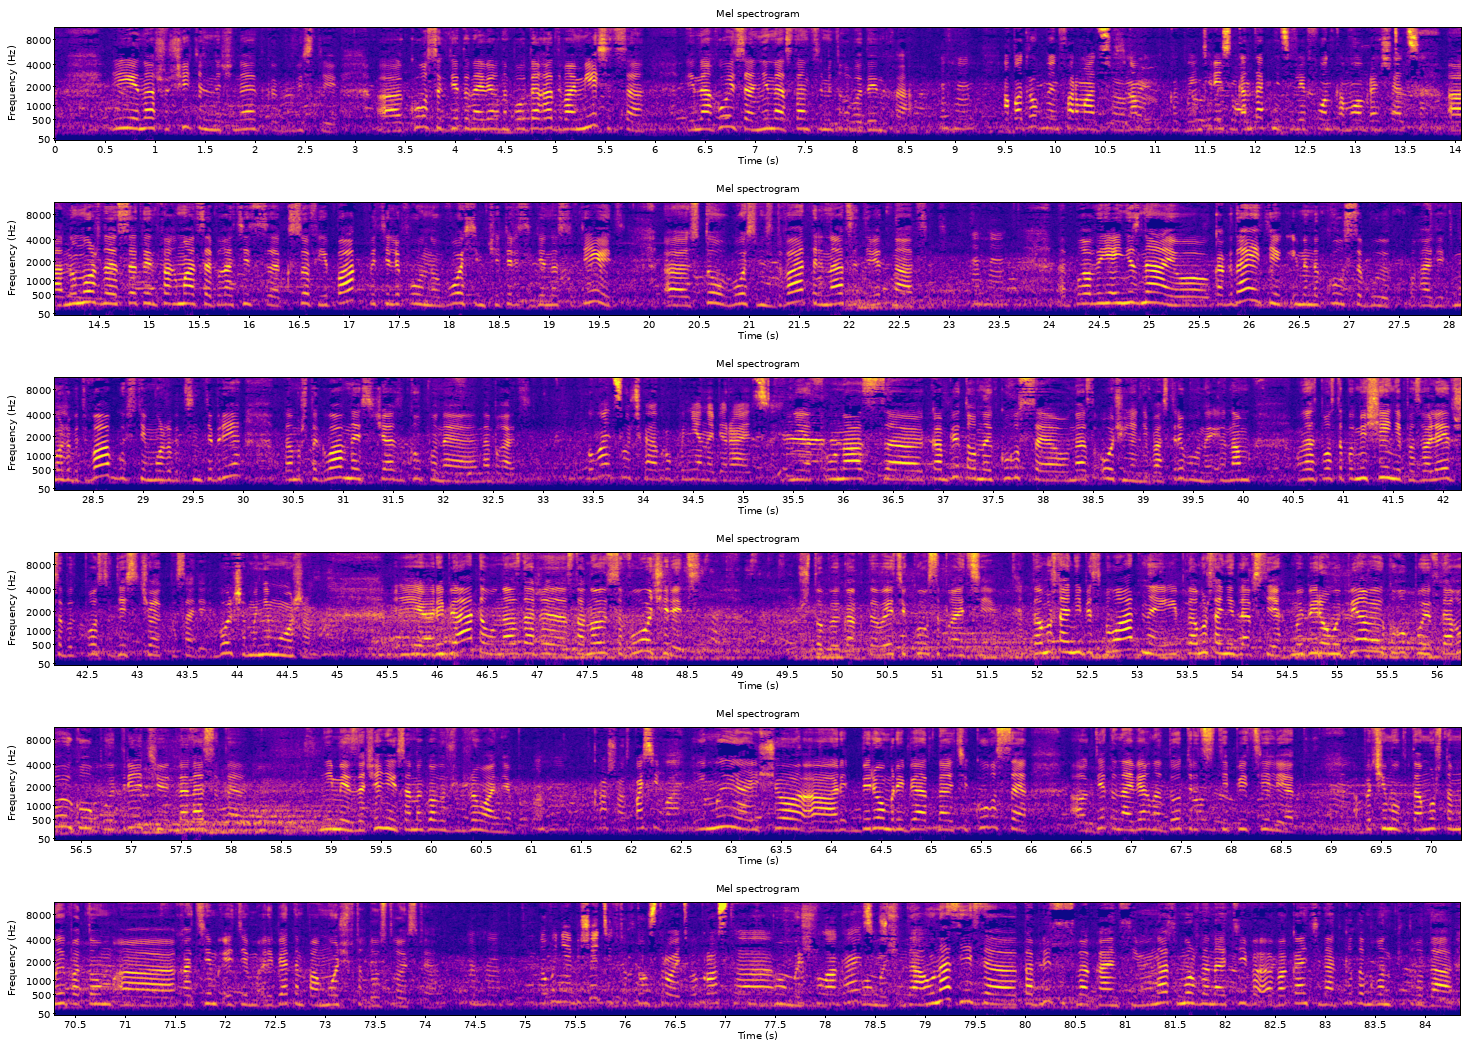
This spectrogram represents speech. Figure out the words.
и наш учитель начинает как бы вести. А курсы где-то, наверное, полтора-два месяца, и находятся они на станции метро ВДНХ. Мгм. А подробную информацию нам как бы интересен контактный телефон, кому обращаться. А, ну, можно с этой информацией обратиться к Софье Пак по телефону 8 499 э, 182 13 19. Э, Правда, я и не знаю, когда эти именно курсы будут проходить. Может быть, в августе, может быть, в сентябре, потому что главное сейчас группу на- набрать. Бывает случай, когда группа не набирается. Нет, у нас э, компьютерные курсы, у нас очень они востребованы, и нам у нас просто помещение позволяет, чтобы просто 10 человек посадить. Больше мы не можем. И ребята у нас даже становятся в очередь, чтобы как-то эти курсы пройти. Потому что они бесплатные и потому что они для всех. Мы берем и первую группу, и вторую группу, и третью. Для нас это не имеет значения, и самое главное, чтобы желание было. Хорошо, спасибо. И мы еще а, ре- берем ребят на эти курсы а, где-то, наверное, до 35 лет. А Почему? Потому что мы потом а, хотим этим ребятам помочь в трудоустройстве. Но вы не обещаете их трудоустроить, вы просто предполагаете, Помощь, что- да. У нас есть таблица с вакансиями. У нас можно найти ва- вакансии на открытом рынке труда.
